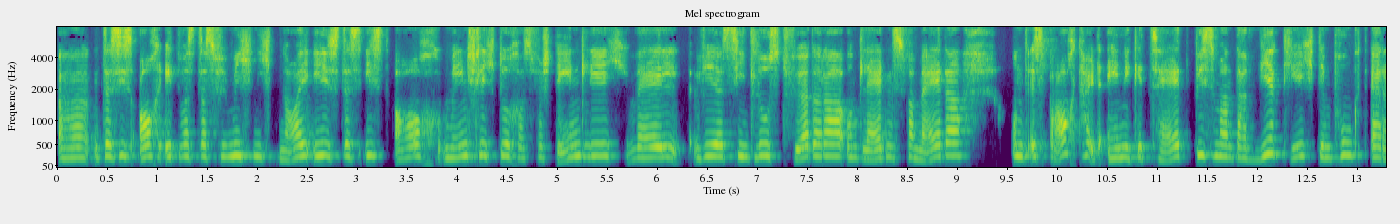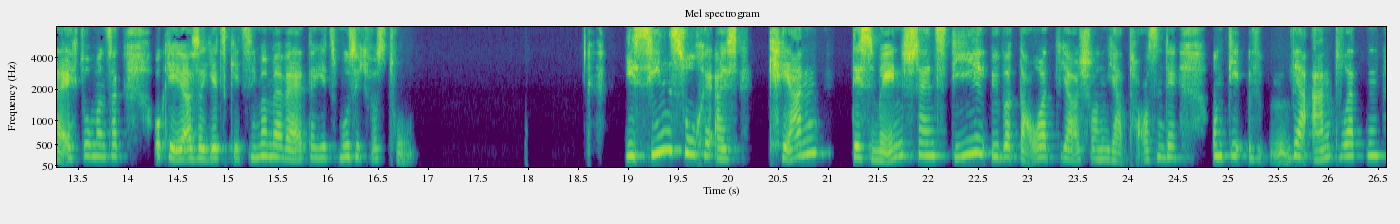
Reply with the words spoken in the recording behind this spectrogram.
Äh, das ist auch etwas, das für mich nicht neu ist. Das ist auch menschlich durchaus verständlich, weil wir sind Lustförderer und Leidensvermeider. Und es braucht halt einige Zeit, bis man da wirklich den Punkt erreicht, wo man sagt, okay, also jetzt geht's nicht mehr, mehr weiter, jetzt muss ich was tun. Die Sinnsuche als Kern des Menschseins, die überdauert ja schon Jahrtausende und die, wer Antworten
